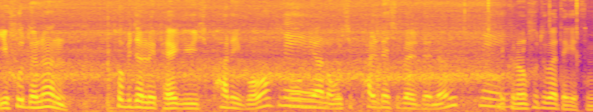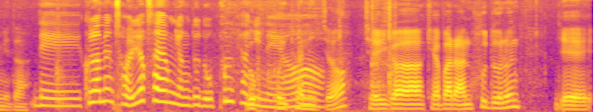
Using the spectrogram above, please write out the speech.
이 후드는 소비 전력이 128이고 네. 소음이 한 58데시벨 되는 네. 그런 후드가 되겠습니다. 네, 그러면 전력 사용량도 높은 편이네요. 높은 편이죠. 저희가 개발한 후드는 이제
